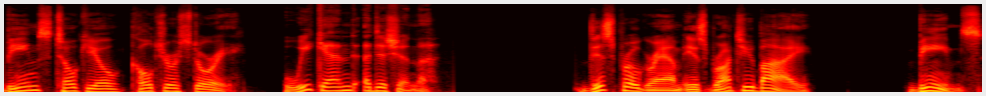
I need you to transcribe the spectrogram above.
Beams Tokyo Culture Story. Weekend Edition. This program is brought to you by Beams.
